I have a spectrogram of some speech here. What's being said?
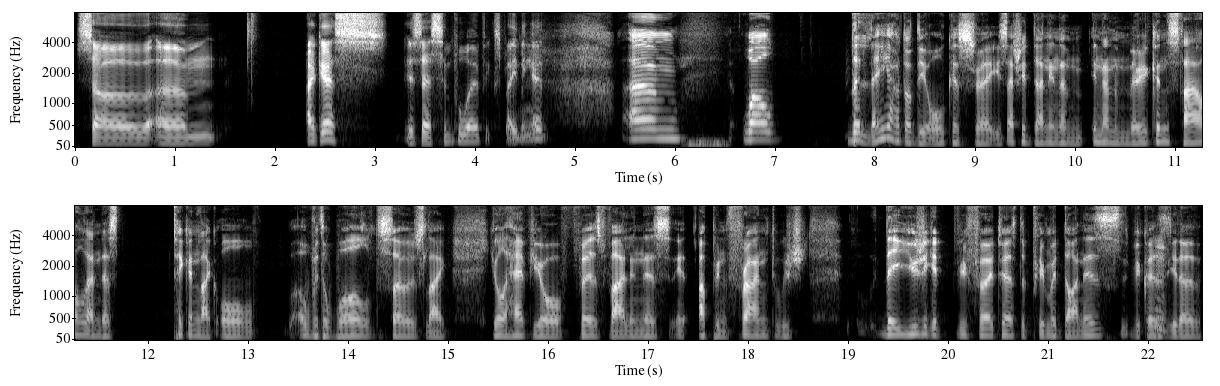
So um, I guess is there a simple way of explaining it? Um, well, the layout of the orchestra is actually done in a in an American style, and that's taken like all over the world. So it's like you'll have your first violinist eh, up in front, which they usually get referred to as the prima donnas because hmm. you know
